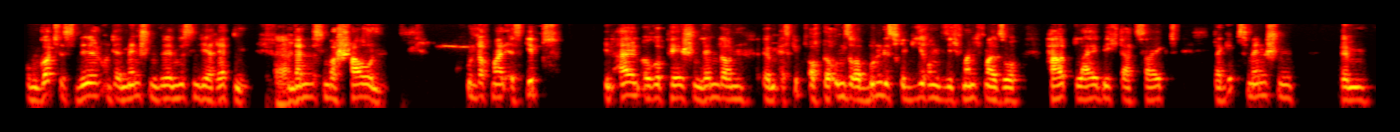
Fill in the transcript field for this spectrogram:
Um Gottes Willen und der Menschen willen müssen wir retten. Ja. Und dann müssen wir schauen. Und nochmal, es gibt in allen europäischen Ländern, ähm, es gibt auch bei unserer Bundesregierung, die sich manchmal so hartleibig da zeigt, da gibt es Menschen, ähm,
